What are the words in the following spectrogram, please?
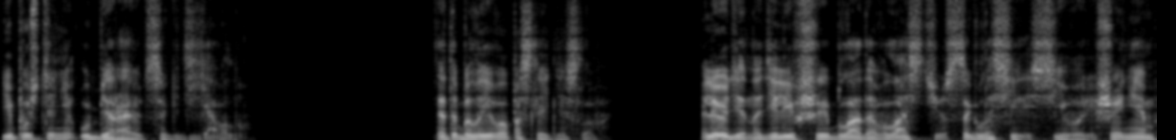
и пусть они убираются к дьяволу. Это было его последнее слово. Люди, наделившие Блада властью, согласились с его решением,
